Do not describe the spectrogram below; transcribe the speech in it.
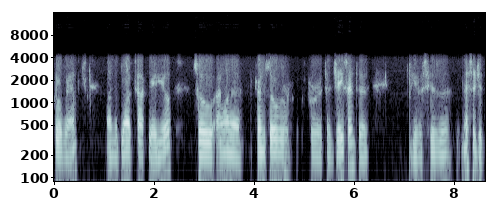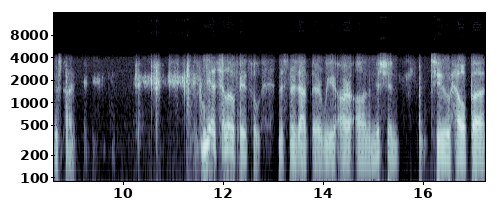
program on the Blog Talk Radio. So I want to turn this over for to Jason to give us his uh, message at this time. Yes, hello, faithful listeners out there. We are on a mission to help uh,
